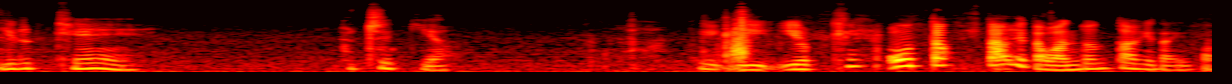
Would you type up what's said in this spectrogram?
이렇게 붙일게요. 이, 이, 이렇게? 어, 딱, 딱이다. 완전 딱이다, 이거.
